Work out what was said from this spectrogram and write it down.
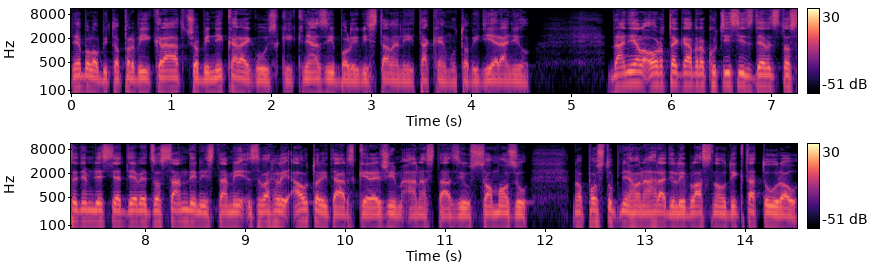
Nebolo by to prvýkrát, čo by nikaragujskí kňazi boli vystavení takémuto vydieraniu. Daniel Ortega v roku 1979 so sandinistami zvrhli autoritársky režim Anastáziu Somozu, no postupne ho nahradili vlastnou diktatúrou.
